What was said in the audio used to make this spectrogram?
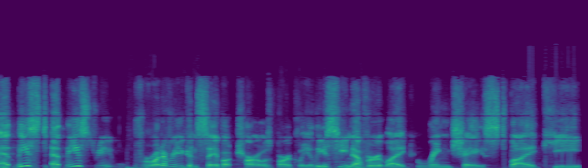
at least at least we, for whatever you can say about Charles Barkley, at least he never like ring chased. Like he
